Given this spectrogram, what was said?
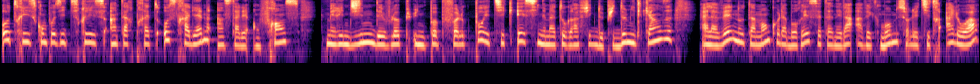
Autrice, compositrice, interprète australienne installée en France, Merin Jean développe une pop folk poétique et cinématographique depuis 2015. Elle avait notamment collaboré cette année-là avec Mom sur le titre Aloha.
